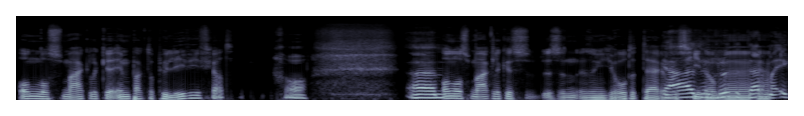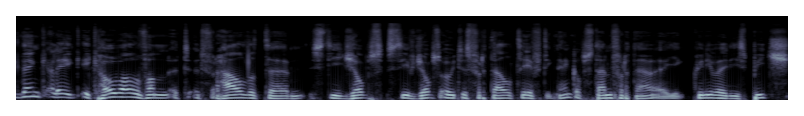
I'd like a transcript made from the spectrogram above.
onlosmakelijke impact op uw leven heeft gehad? Goh. Um, Onlosmakelijk is, is, een, is een grote term ja, misschien. is een om, grote term, ja. maar ik denk, allee, ik, ik hou wel van het, het verhaal dat uh, Steve, Jobs, Steve Jobs ooit eens verteld heeft, ik denk op Stanford, hè. ik weet niet of je die speech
